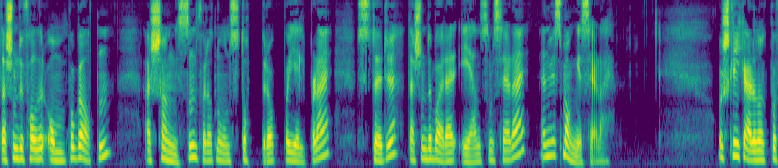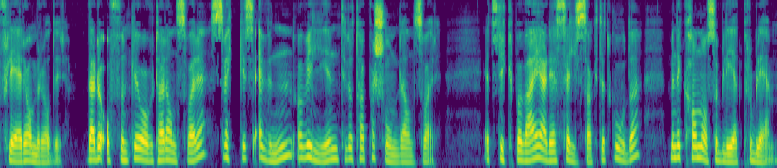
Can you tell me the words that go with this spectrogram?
Dersom du faller om på gaten, er sjansen for at noen stopper opp og hjelper deg, større dersom det bare er én som ser deg, enn hvis mange ser deg. Og slik er det nok på flere områder. Der det offentlige overtar ansvaret, svekkes evnen og viljen til å ta personlig ansvar. Et stykke på vei er det selvsagt et gode, men det kan også bli et problem.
